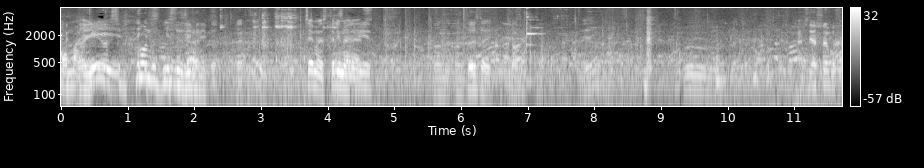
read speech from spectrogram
Oh hier is- die 100 Eerste drie business. minuten. Zeg maar, 3 minutes. On, on Thursday. Ja. Hij is eerst zo je.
